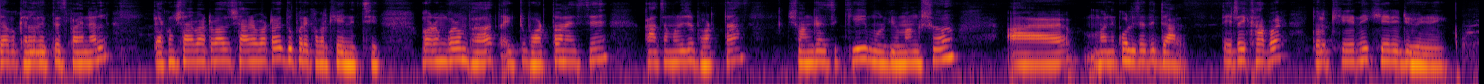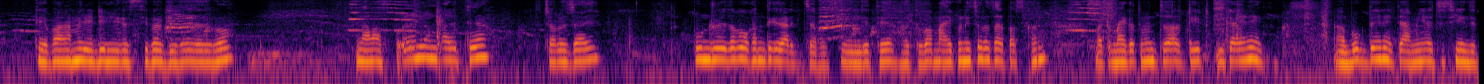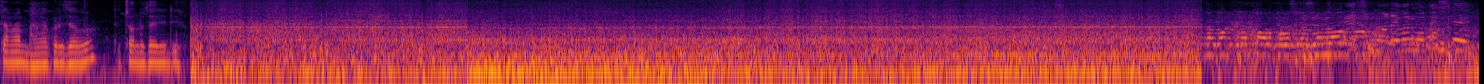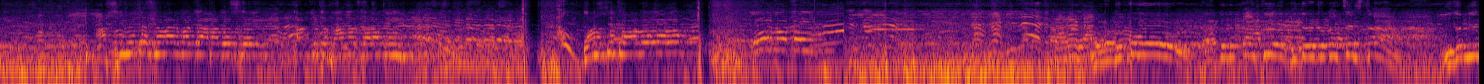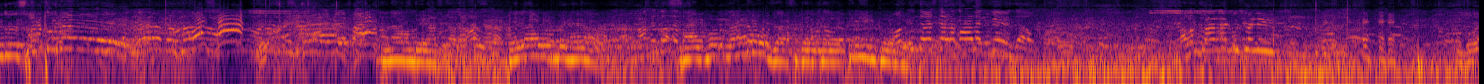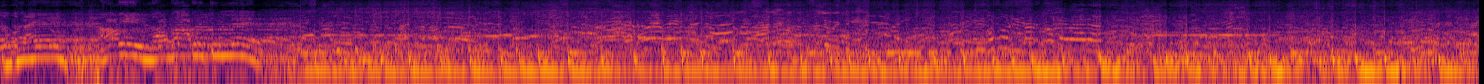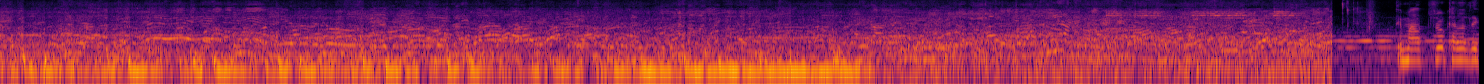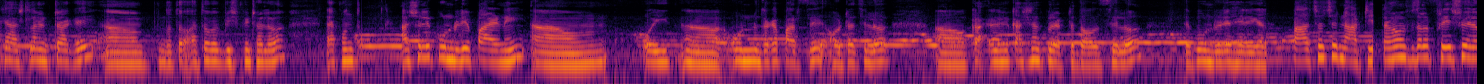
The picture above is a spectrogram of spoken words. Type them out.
যাব, খেলা দেখতে ফাইনাল তো এখন সাড়ে বারোটা বাজে, সাড়ে বারোটায় দুপুরে খাবার খেয়ে নিচ্ছি। গরম গরম ভাত, একটু ভর্তা বানাইছে, কাঁচামরিচের ভর্তা, সঙ্গে আছে কি, মুরগির মাংস আর মানে কলিজাদের ডাল। তো এটাই খাবার, তাহলে খেয়ে নিই, খেয়ে রেডি হয়ে নিই। তো এবার আমি রেডি হয়ে গেছি, এবার বের হয়ে যাব। নামাজ পড়ে নিলাম বাড়িতে। চলো যাই। পুনরুয়ে যাব, ওখান থেকে গাড়িতে যাব, সিএনজিতে। হয়তো বা মাইকও নিয়ে চলো চার পাঁচক্ষণ বাট মাইকে তুমি তো আর টিকিট কি নেই বুক দেয় নি তো আমি হচ্ছে সিএনজিতে আমরা ভাড়া করে যাব। তো চলো যাই রেডি সময়ের মধ্যে আমাদের সেই কাঙ্ক্ষিত ফাইনাল খেলাটি অনুষ্ঠিত হবে এবং এর মধ্যেই একজন কাটিয়ে ভিতরে ঢোকার চেষ্টা। নিজের নিয়ন্ত্রণে শট করবে। নামবে হেলা উঠবে হেলা সাইফুল নয় নম্বর জার্সি তার খেলা তিনি ইন করবে আমি লম্বা করে তুললেন। মাত্র খেলা দেখে আসলাম একটু আগেই এত বিশ মিনিট হলো। এখন তো আসলে পুন্ডুরি পারেনি ওই অন্য জায়গায় পারছে। ওটা ছিল কাশীনাথপুর একটা দল ছিল। তো পুন্ডুরি হেরে গেল। পাঁচ হচ্ছে নাটি। তখন ফ্রেশ হয়ে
